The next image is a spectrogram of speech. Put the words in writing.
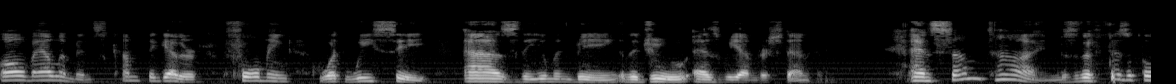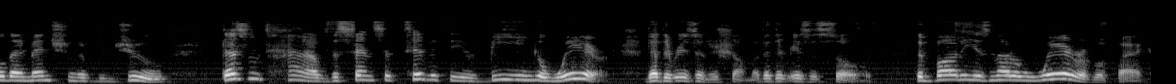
of elements come together forming what we see as the human being, the Jew as we understand him. And sometimes the physical dimension of the Jew doesn't have the sensitivity of being aware that there is a neshama, that there is a soul. The body is not aware of the fact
